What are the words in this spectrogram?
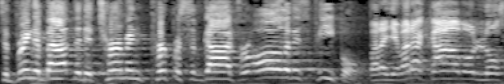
to bring about the determined purpose of God for all of his people. para llevar a cabo los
